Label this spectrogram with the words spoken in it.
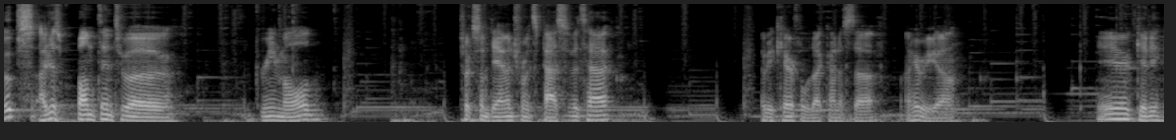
Oops, I just bumped into a green mold. Took some damage from its passive attack. Gotta be careful with that kind of stuff. Oh, here we go. Here, kitty.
